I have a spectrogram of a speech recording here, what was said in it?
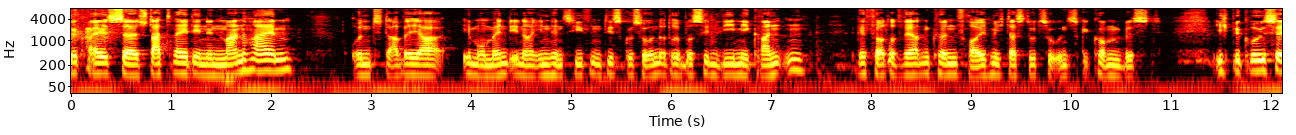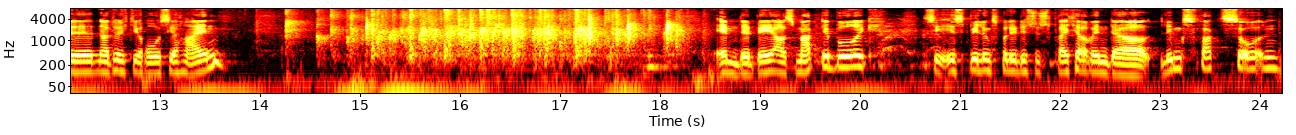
Gökay ist äh, Stadträtin in Mannheim und da wir ja im Moment in einer intensiven Diskussion darüber sind, wie Migranten gefördert werden können, freue ich mich, dass du zu uns gekommen bist. Ich begrüße natürlich die Rosi Hein. MdB aus Magdeburg. Sie ist bildungspolitische Sprecherin der Linksfraktion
